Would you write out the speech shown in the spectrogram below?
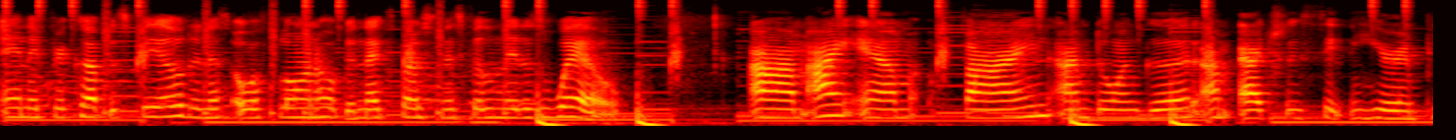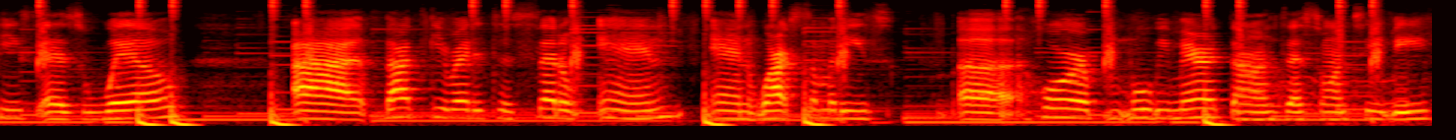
and if your cup is filled and it's overflowing, I hope the next person is feeling it as well. Um, I am fine. I'm doing good. I'm actually sitting here in peace as well. Uh, about to get ready to settle in and watch some of these uh, horror movie marathons that's on TV.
